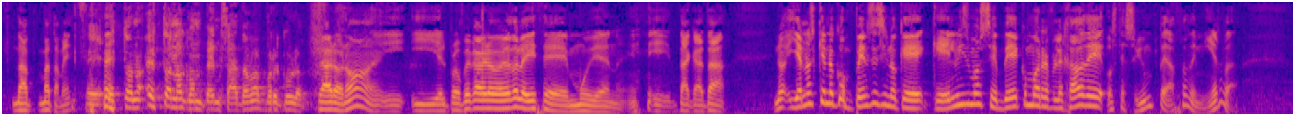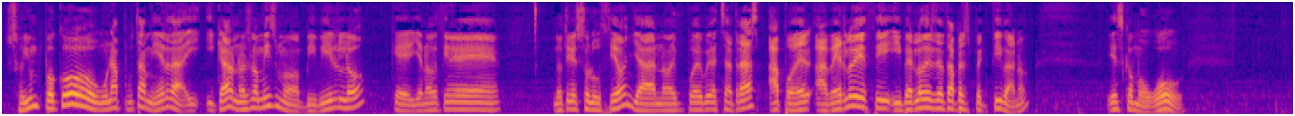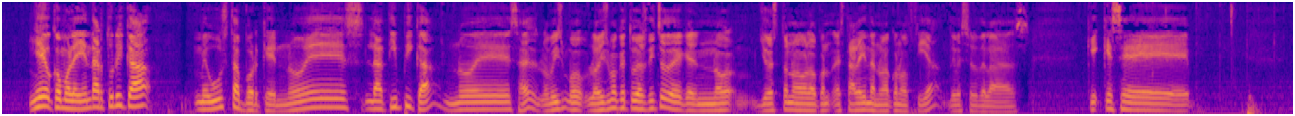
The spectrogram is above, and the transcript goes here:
mátame. Eh, esto, no, esto no compensa, toma por culo. Claro, ¿no? Y, y el propio Caballero Verde le dice, muy bien, y tacatá. No, ya no es que no compense, sino que, que él mismo se ve como reflejado de, hostia, soy un pedazo de mierda. Soy un poco una puta mierda. Y, y claro, no es lo mismo vivirlo, que ya no tiene no tiene solución, ya no hay puede echar atrás, a poder a verlo y, decir, y verlo desde otra perspectiva, ¿no? Y es como, wow. Y como leyenda artúrica, me gusta porque no es la típica, no es, ¿sabes? Lo mismo, lo mismo que tú has dicho de que no, yo esto no lo, esta leyenda no la conocía, debe ser de las que, que se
